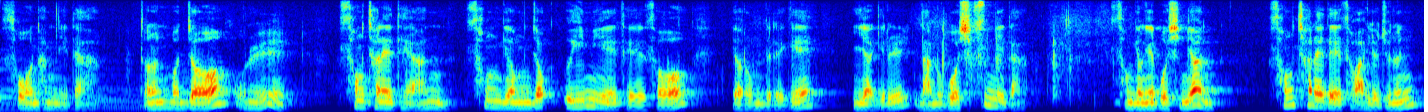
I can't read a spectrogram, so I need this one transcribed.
소원합니다. 저는 먼저 오늘 성찬에 대한 성경적 의미에 대해서 여러분들에게 이야기를 나누고 싶습니다. 성경에 보시면 성찬에 대해서 알려주는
